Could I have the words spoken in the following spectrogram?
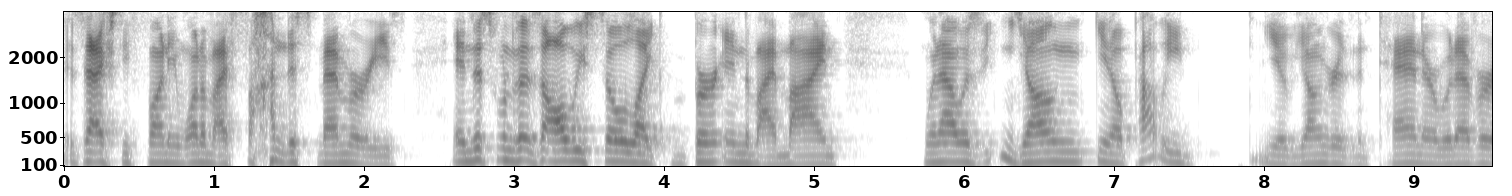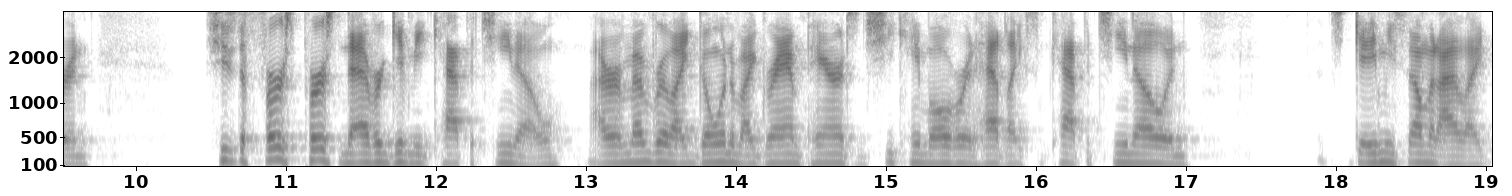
it's actually funny. One of my fondest memories, and this one is always so like burnt into my mind. When I was young, you know, probably you know younger than ten or whatever, and she's the first person to ever give me cappuccino. I remember like going to my grandparents, and she came over and had like some cappuccino and she gave me some and I like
